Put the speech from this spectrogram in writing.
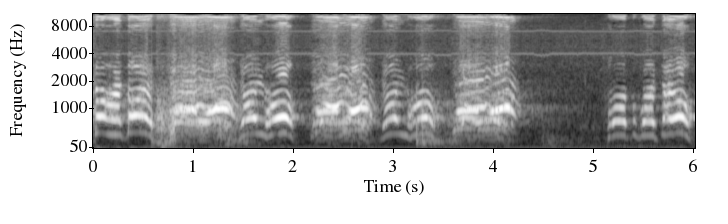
上海队，加油！杨雨桐，加油！杨雨桐，加油！车不管，加油！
